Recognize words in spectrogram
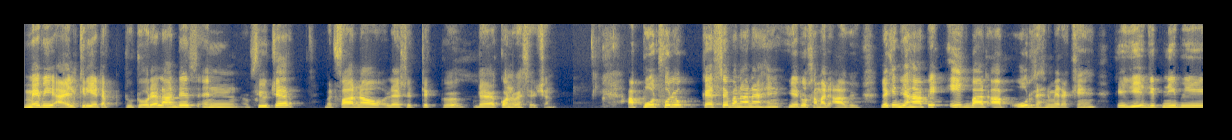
Maybe I will create a tutorial on this in future but for now let's stick to the conversation अब पोर्टफोलियो कैसे बनाना है, ये तो समझ आ गई। लेकिन यहाँ पे एक बात आप और जहन में रखें कि ये जितनी भी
